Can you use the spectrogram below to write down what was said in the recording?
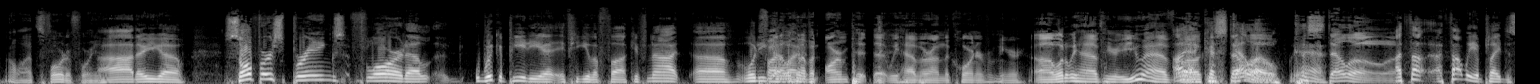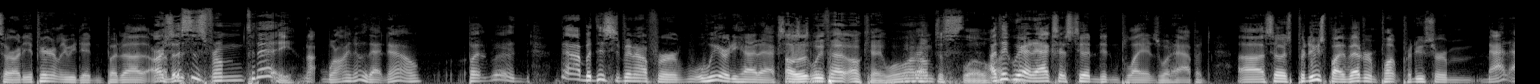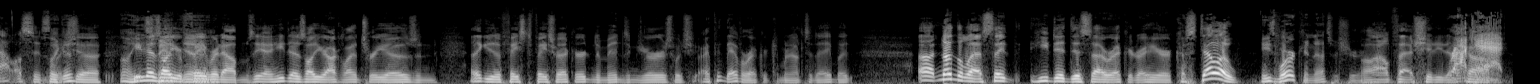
Oh, well, that's Florida for you. Ah, there you go. Sulphur Springs, Florida. Wikipedia, if you give a fuck. If not, uh, what do you Find got? looking up an armpit that we have around the corner from here. Uh, what do we have here? You have Oh, yeah, uh, Costello. Costello. Yeah. Costello. I thought I thought we had played this already. Apparently we didn't. But uh, our this is from today. not well. I know that now, but uh, nah. But this has been out for. We already had access. Oh, we've it. had okay. Well, We've I'm had- just slow. I think we had access to it and didn't play it. Is what happened. Uh, so it's produced by veteran punk producer Matt Allison, It's like which uh, oh, he he's does all your yeah. favorite albums. Yeah, he does all your Alkaline Trios, and I think he did a Face to Face record and the Menzingers, which I think they have a record coming out today. But uh, nonetheless, they he did this uh, record right here, Costello. He's working. That's for sure. Oh, loudfastshitty.com.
